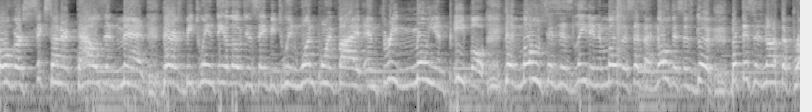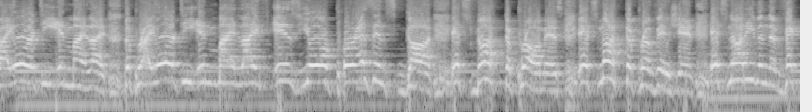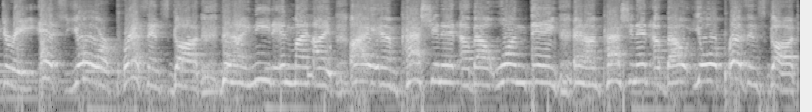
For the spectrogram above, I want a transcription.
over 600,000 men. There's between theologians say between 1.5 and 3 million people that Moses is leading. And Moses says, I know this is good, but this is not the priority in my life. The priority in my life is your presence, God. It's not the promise. It's not the provision. It's not even the victory. It's your presence, God, that I need in my life. I am passionate about one thing, and I'm passionate about your presence, God.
